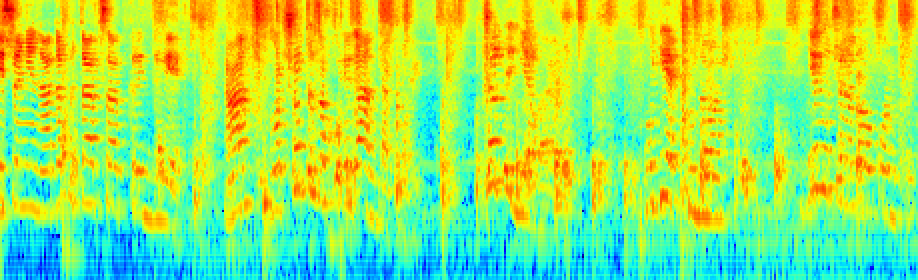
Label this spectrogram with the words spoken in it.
Тише, не надо пытаться открыть дверь. А? Вот что ты за хулиган такой? Что ты делаешь? Уйди отсюда. Иди лучше на балкончик.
